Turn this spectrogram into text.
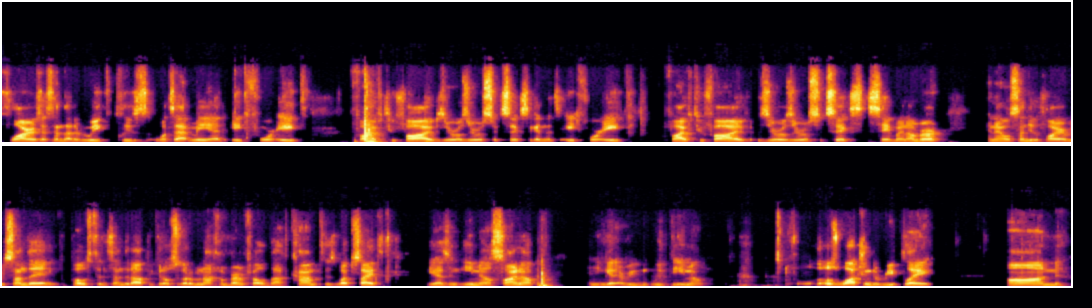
flyers, I send that every week. Please WhatsApp me at 848 525 0066. Again, that's 848 525 0066. Save my number, and I will send you the flyer every Sunday. Post and send it up. You can also go to menachembernfeld.com to his website. He has an email sign up, and you can get every week the email. For all those watching the replay on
